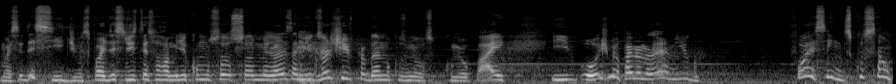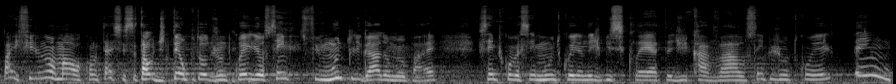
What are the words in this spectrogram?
mas você decide. Você pode decidir ter sua família como seus, seus melhores amigos. Eu tive problema com, os meus, com meu pai e hoje meu pai é meu melhor amigo. Foi assim, discussão, pai e filho normal, acontece. Você tá o tempo todo junto com ele. Eu sempre fui muito ligado ao meu pai, sempre conversei muito com ele, andei de bicicleta, de cavalo, sempre junto com ele. Tem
